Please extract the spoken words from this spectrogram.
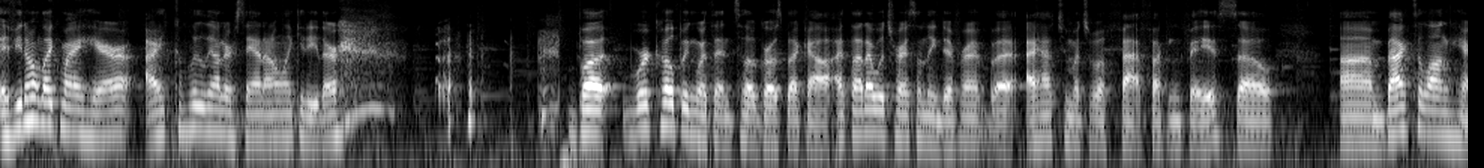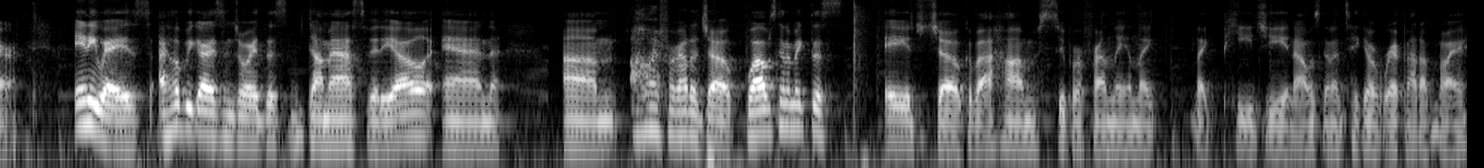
if you don't like my hair, I completely understand. I don't like it either. but we're coping with it until it grows back out. I thought I would try something different, but I have too much of a fat fucking face. So um, back to long hair. Anyways, I hope you guys enjoyed this dumbass video and um, oh, I forgot a joke. Well, I was gonna make this age joke about how I'm super friendly and like like PG, and I was gonna take a rip out of my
